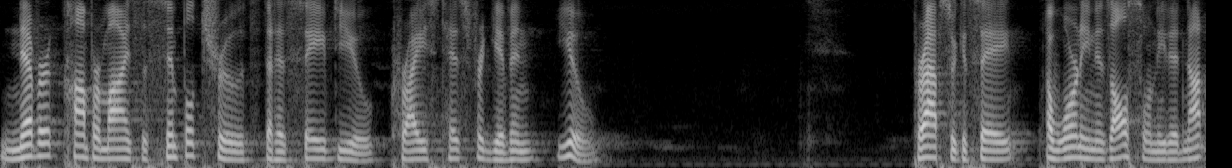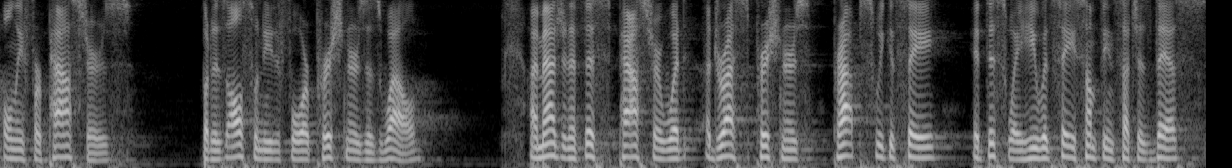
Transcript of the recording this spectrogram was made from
never compromise the simple truth that has saved you. Christ has forgiven you. Perhaps we could say a warning is also needed not only for pastors, but is also needed for parishioners as well. I imagine if this pastor would address parishioners, perhaps we could say it this way. He would say something such as this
